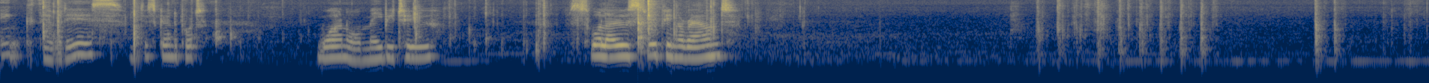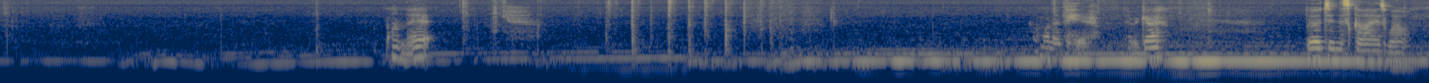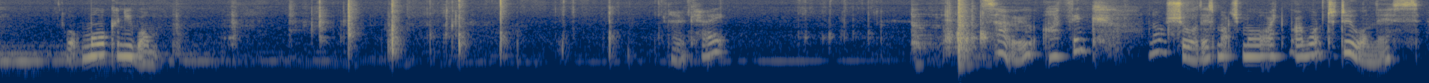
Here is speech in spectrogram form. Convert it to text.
ink? There it is. I'm just going to put one or maybe two swallows swooping around one there. one over here. There we go. Birds in the sky as well. What more can you want? Okay. So, I think, I'm not sure there's much more I, I want to do on this.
